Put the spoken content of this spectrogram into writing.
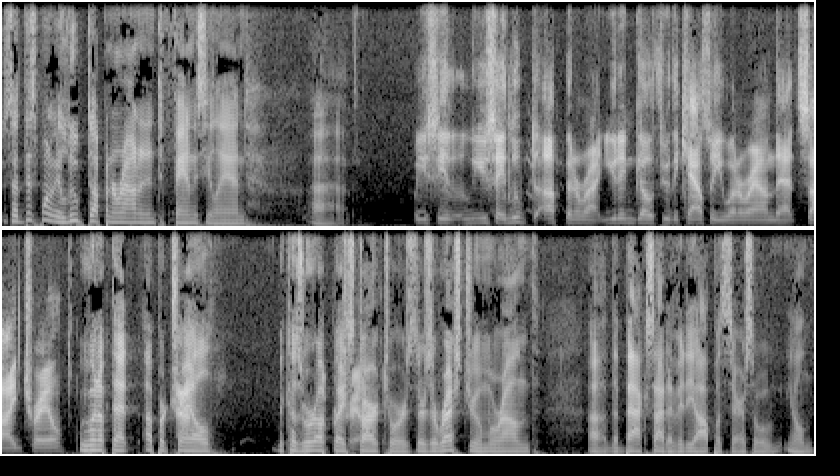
so at this point we looped up and around and into Fantasyland. Uh, Well, you see, you say looped up and around. You didn't go through the castle. You went around that side trail. We went up that upper trail because we're up Upper by trail, Star okay. Tours. There's a restroom around uh, the backside of Videopolis there, so you know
